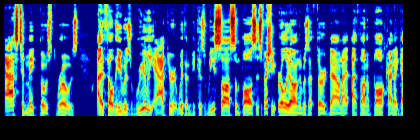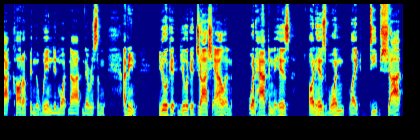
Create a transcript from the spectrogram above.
asked to make those throws, I felt he was really accurate with him because we saw some balls, especially early on. There was a third down. I, I thought a ball kind of got caught up in the wind and whatnot. And there was some, I mean, you look at, you look at Josh Allen, what happened to his, on his one like deep shot,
